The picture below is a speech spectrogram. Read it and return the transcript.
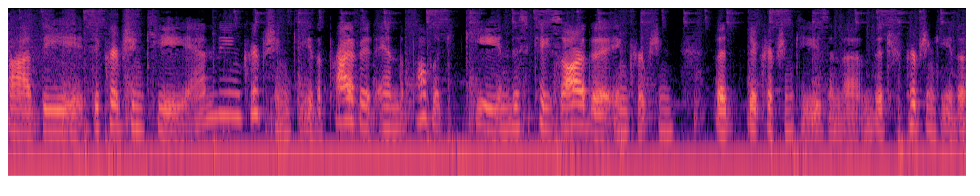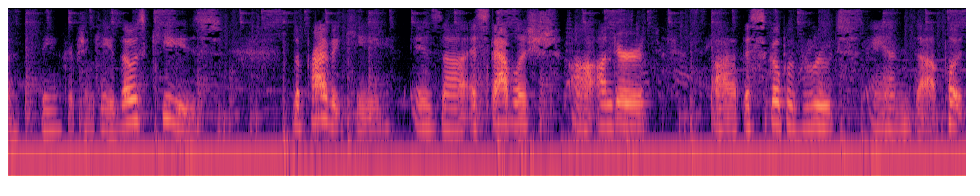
uh, the decryption key and the encryption key, the private and the public key in this case are the encryption, the decryption keys and the, the decryption key, the, the encryption key. Those keys, the private key is uh, established uh, under uh, the scope of root and uh, put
